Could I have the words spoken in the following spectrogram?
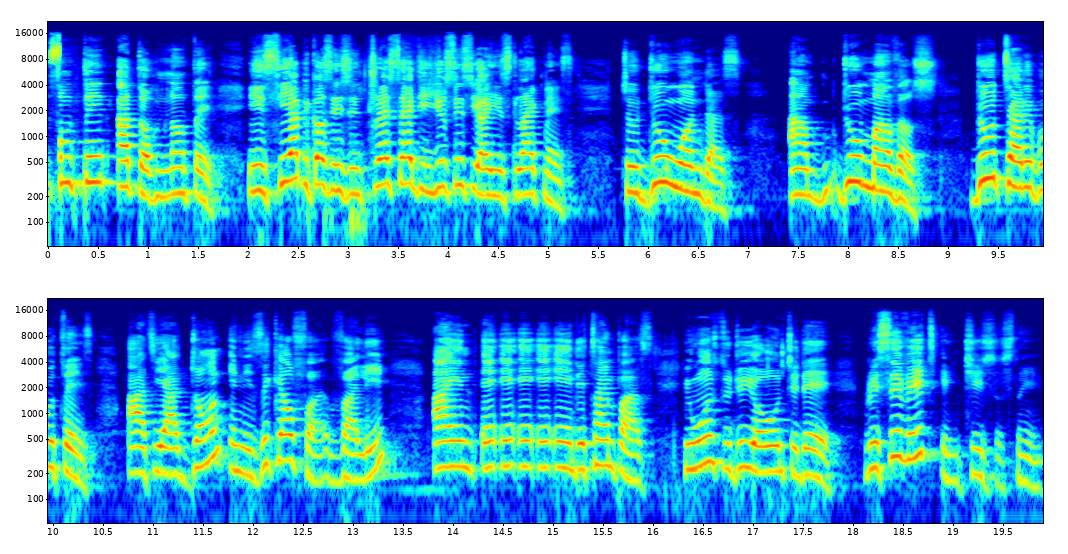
something out of nothing. He's here because he's interested in using you in his likeness to do wonders and do marvels, do terrible things, as he had done in Ezekiel Valley and in, in, in- in the time past. He wants to do your own today. Receive it in Jesus' name.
